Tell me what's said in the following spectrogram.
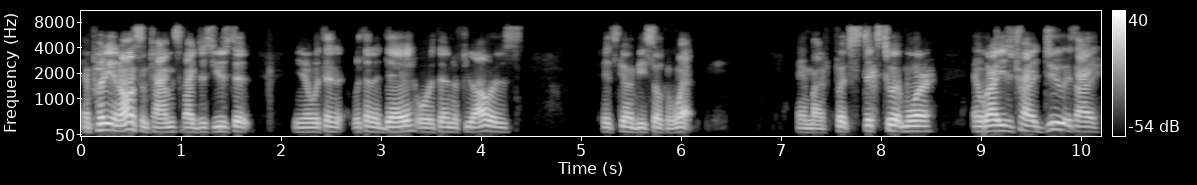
And putting it on sometimes, if I just used it, you know, within within a day or within a few hours, it's going to be soaking wet, and my foot sticks to it more. And what I usually try to do is I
